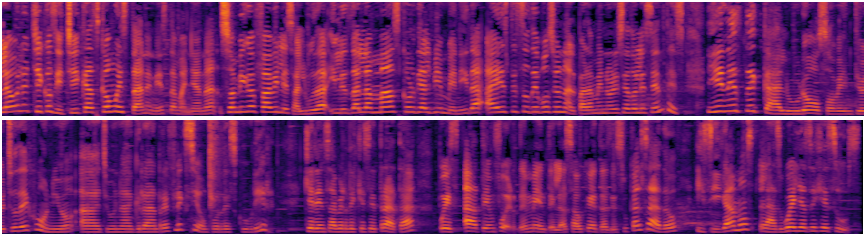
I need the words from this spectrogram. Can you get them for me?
Hola, hola chicos y chicas, ¿cómo están en esta mañana? Su amiga Fabi les saluda y les da la más cordial bienvenida a este su devocional para menores y adolescentes. Y en este caluroso 28 de junio hay una gran reflexión por descubrir. ¿Quieren saber de qué se trata? Pues aten fuertemente las agujetas de su calzado y sigamos las huellas de Jesús.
